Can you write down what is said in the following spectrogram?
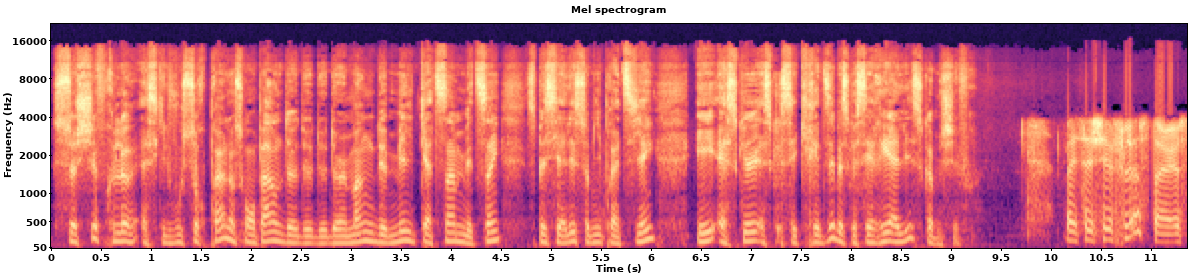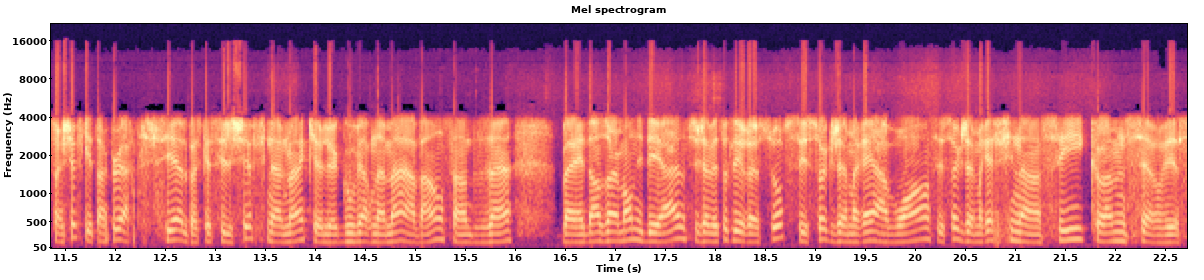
ce chiffre-là, est-ce qu'il vous surprend lorsqu'on parle d'un de, de, manque de 1400 médecins spécialistes omnipraticiens? Et est-ce que est-ce que c'est crédible? Est-ce que c'est réaliste comme chiffre? Ben, ce chiffre-là, c'est un, un, chiffre qui est un peu artificiel parce que c'est le chiffre finalement que le gouvernement avance en disant ben dans un monde idéal, si j'avais toutes les ressources, c'est ça que j'aimerais avoir, c'est ça que j'aimerais financer comme service.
